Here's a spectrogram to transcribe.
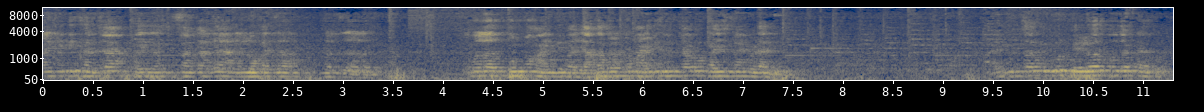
आणि किती खर्च सरकारचा आणि लोकांचा खर्च झाला? तुम्हाला पूर्ण माहिती पाहिजे. आतापर्यंत माहिती तुमच्याकडून काहीच नाही मिळाली. आणि तुमचा बिलकुल फेल्युअर प्रोजेक्ट नाही.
